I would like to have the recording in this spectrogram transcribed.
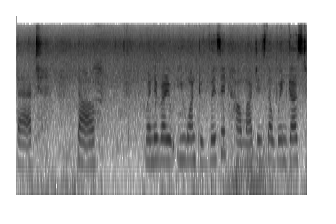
that the whenever you want to visit how much is the wind gust.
